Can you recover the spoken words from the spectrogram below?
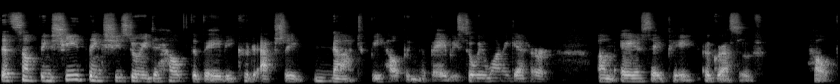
that something she thinks she's doing to help the baby could actually not be helping the baby. So we want to get her um, ASAP aggressive help.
